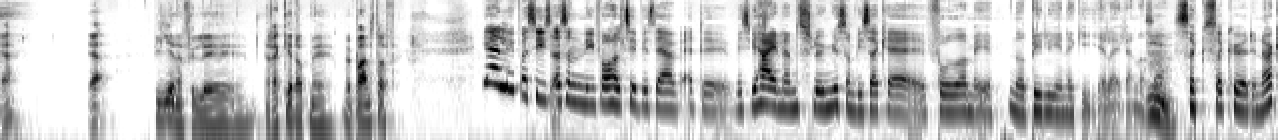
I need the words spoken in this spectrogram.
ja, ja. Billigere at fylde øh, en raket op med, med brændstof. Ja, lige præcis. Og sådan i forhold til, hvis, det er, at, øh, hvis vi har en eller anden slynge, som vi så kan fodre med noget billig energi eller et eller andet, mm. så, så, så kører det nok.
